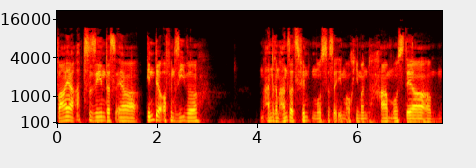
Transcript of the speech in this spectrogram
war ja abzusehen, dass er in der Offensive einen anderen Ansatz finden muss, dass er eben auch jemand haben muss, der ähm,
